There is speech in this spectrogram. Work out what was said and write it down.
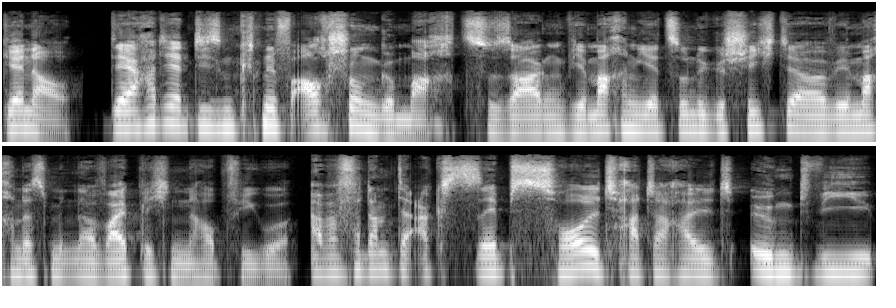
Genau. Der hat ja diesen Kniff auch schon gemacht, zu sagen, wir machen jetzt so eine Geschichte, aber wir machen das mit einer weiblichen Hauptfigur. Aber verdammte Axt, selbst Salt hatte halt irgendwie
